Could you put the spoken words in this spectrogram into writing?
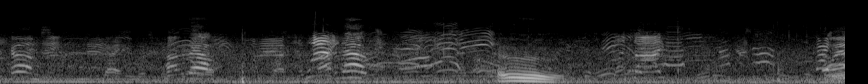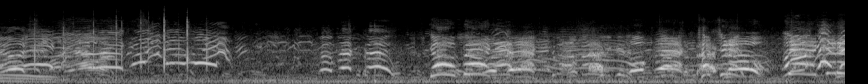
it comes. Pound it out. Pound it out. Ooh. Go, Alex. Go back, go! Go back! Go back! Touch it out! Yeah, get it!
